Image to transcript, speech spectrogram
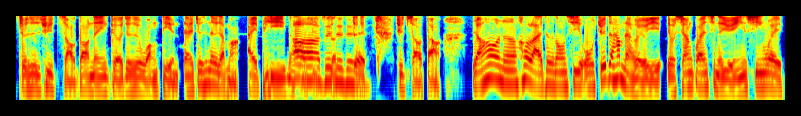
就是去找到那个就是网点，哎，就是那个叫什么 IP，然后去找，对对对，对，去找到。然后呢，后来这个东西，我觉得他们两个有有相关性的原因，是因为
